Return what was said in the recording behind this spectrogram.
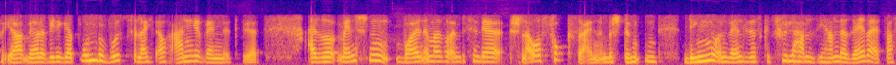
ja mehr oder weniger unbewusst vielleicht auch angewendet wird. Also Menschen wollen immer so ein bisschen der schlaue Fuchs sein in bestimmten Dingen und wenn sie das Gefühl haben, sie haben da selber etwas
